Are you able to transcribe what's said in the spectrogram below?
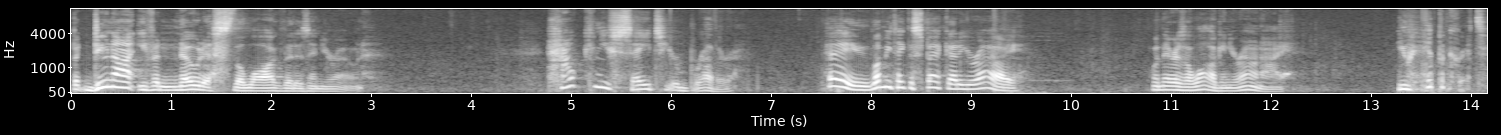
But do not even notice the log that is in your own. How can you say to your brother, hey, let me take the speck out of your eye when there is a log in your own eye. You hypocrite.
